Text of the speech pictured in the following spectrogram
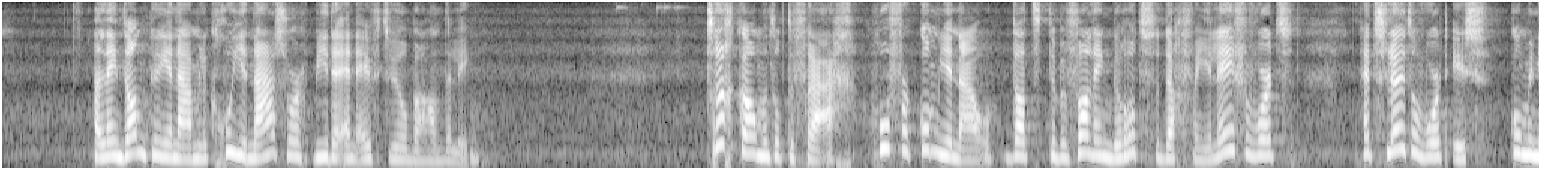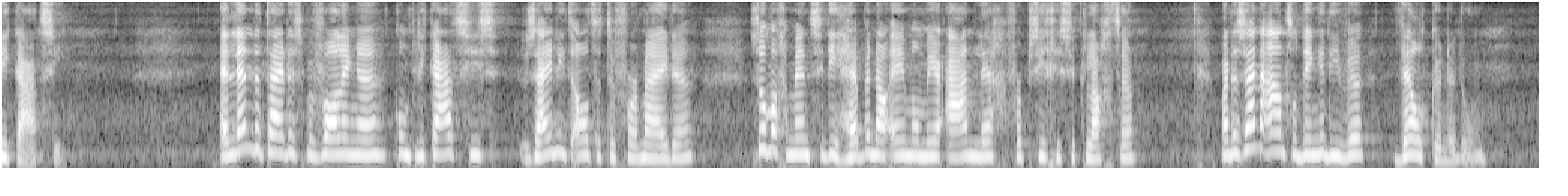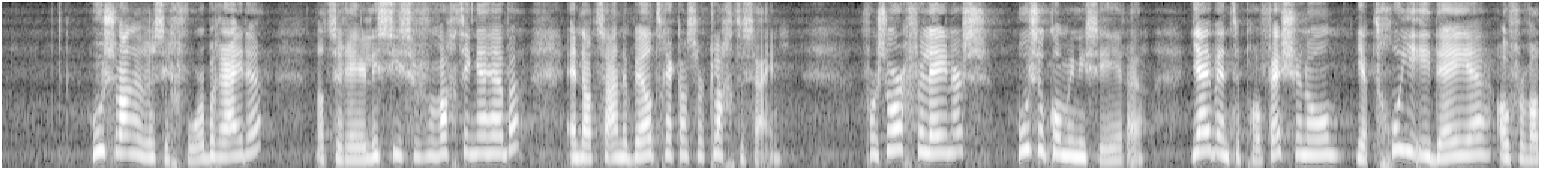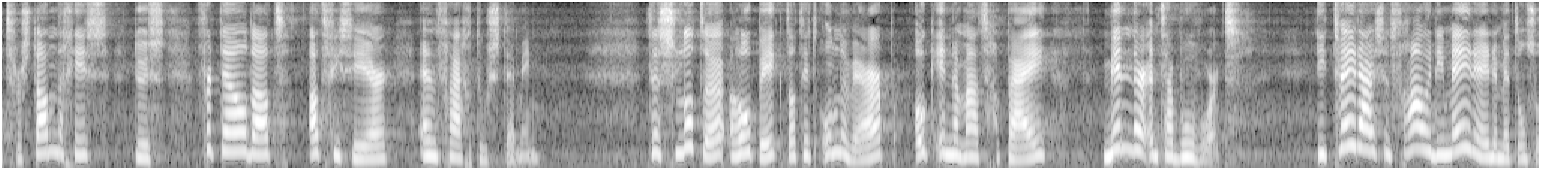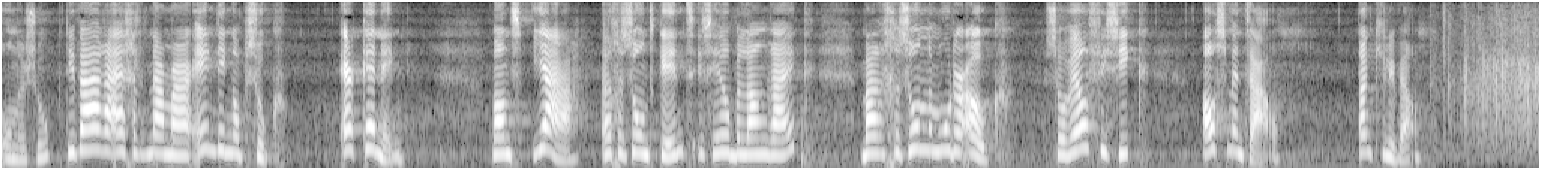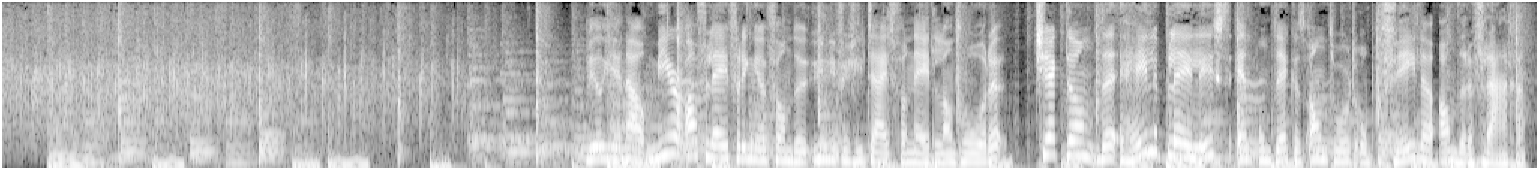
Alleen dan kun je namelijk goede nazorg bieden en eventueel behandeling. Terugkomend op de vraag: hoe voorkom je nou dat de bevalling de rotste dag van je leven wordt? Het sleutelwoord is communicatie. Ellende tijdens bevallingen, complicaties zijn niet altijd te vermijden. Sommige mensen die hebben nou eenmaal meer aanleg voor psychische klachten. Maar er zijn een aantal dingen die we wel kunnen doen. Hoe zwangeren zich voorbereiden, dat ze realistische verwachtingen hebben en dat ze aan de bel trekken als er klachten zijn. Voor zorgverleners, hoe ze communiceren. Jij bent de professional, je hebt goede ideeën over wat verstandig is, dus vertel dat, adviseer en vraag toestemming. Ten slotte hoop ik dat dit onderwerp ook in de maatschappij minder een taboe wordt. Die 2000 vrouwen die meededen met ons onderzoek, die waren eigenlijk naar maar één ding op zoek: erkenning. Want ja, een gezond kind is heel belangrijk maar een gezonde moeder ook, zowel fysiek als mentaal. Dank jullie wel. Wil je nou meer afleveringen van de Universiteit van Nederland horen? Check dan de hele playlist en ontdek het antwoord op vele andere vragen.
